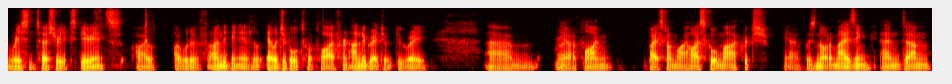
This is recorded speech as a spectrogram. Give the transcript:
recent tertiary experience, I I would have only been el- eligible to apply for an undergraduate degree. Um, You know, applying based on my high school mark, which you know was not amazing, and um,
